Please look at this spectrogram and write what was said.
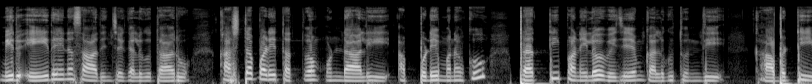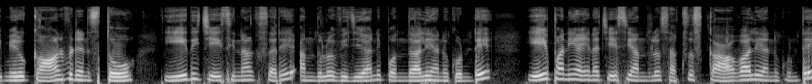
మీరు ఏదైనా సాధించగలుగుతారు. కష్టపడే తత్వం ఉండాలి. అప్పుడే మనకు ప్రతి పనిలో విజయం కలుగుతుంది. కాబట్టి మీరు కాన్ఫిడెన్స్తో ఏది చేసినా సరే అందులో విజయం విజయాన్ని పొందాలి అనుకుంటే ఏ పని అయినా చేసి అందులో సక్సెస్ కావాలి అనుకుంటే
